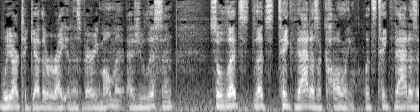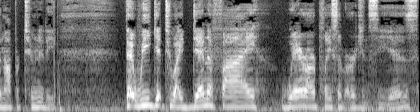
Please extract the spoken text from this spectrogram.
we are together right in this very moment as you listen. So let's let's take that as a calling. Let's take that as an opportunity that we get to identify where our place of urgency is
